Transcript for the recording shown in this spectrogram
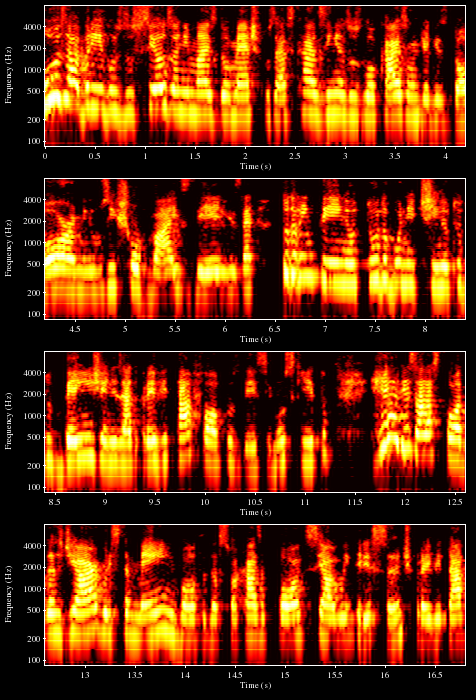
os abrigos dos seus animais domésticos, as casinhas, os locais onde eles dormem, os enxovais deles, né? Tudo limpinho, tudo bonitinho, tudo bem higienizado para evitar focos desse mosquito. Realizar as podas de árvores também em volta da sua casa pode ser algo interessante para evitar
